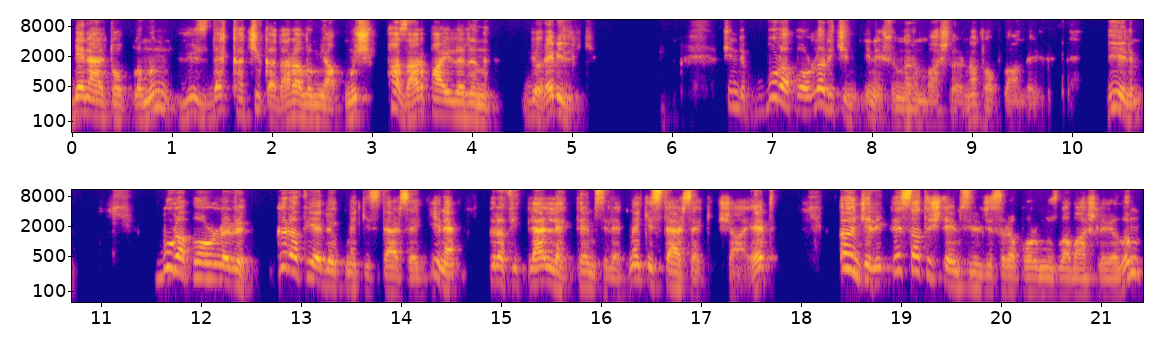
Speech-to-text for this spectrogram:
genel toplamın yüzde kaçı kadar alım yapmış pazar paylarını görebildik. Şimdi bu raporlar için yine şunların başlarına toplam verildi. Diyelim bu raporları grafiğe dökmek istersek yine grafiklerle temsil etmek istersek şayet öncelikle satış temsilcisi raporumuzla başlayalım.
